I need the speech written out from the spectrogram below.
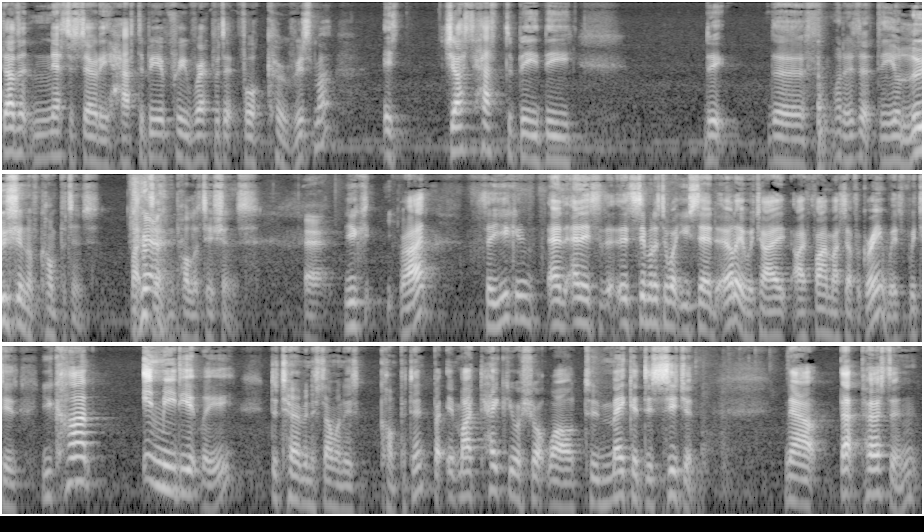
doesn't necessarily have to be a prerequisite for charisma. It just has to be the the the what is it? The illusion of competence, like certain politicians. Yeah. You right? So you can, and, and it's it's similar to what you said earlier, which I, I find myself agreeing with, which is you can't immediately determine if someone is competent, but it might take you a short while to make a decision. Now that person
